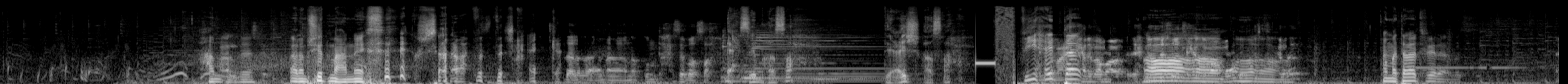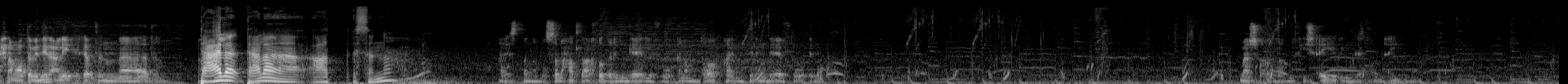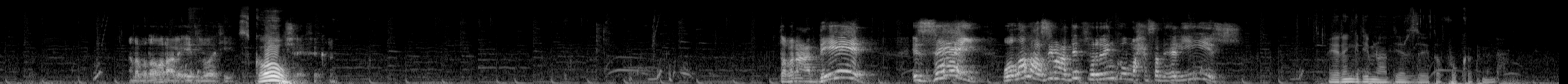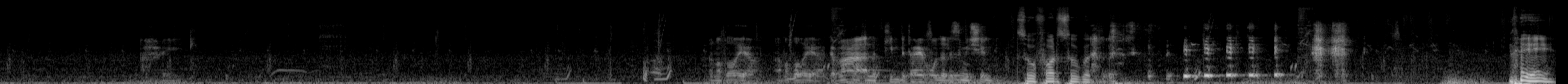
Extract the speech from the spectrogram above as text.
الحمد لله. أنا مشيت مع الناس. مش أنا ما حفظتش حاجة. لا لا لا أنا أنا كنت حاسبها صح. احسبها صح. تعيشها صح. في حتة إحنا آه، هنبقى آه، مع بعض آه، بس كده. هما ثلاث فرق بس. إحنا معتمدين عليك يا كابتن ادهم تعالى تعالى عط... استنى. استنى بص أنا هطلع اخد رنجاية اللي فوق. أنا متوقع إن في رنجاية فوق كده. ما شاء الله مفيش أي رنجاية من أي. أنا بدور على إيه دلوقتي؟ جو مش اي فكرة. طب أنا عديت! إزاي؟ والله العظيم عديت في ال ring وما حسبهاليش هي ال ring دي بنعديها إزاي؟ طب فكك منها. أنا ضايع أنا ضايع. يا جماعة أنا ال team بتاعي هو اللي لازم يشيلني. so far so good إيه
